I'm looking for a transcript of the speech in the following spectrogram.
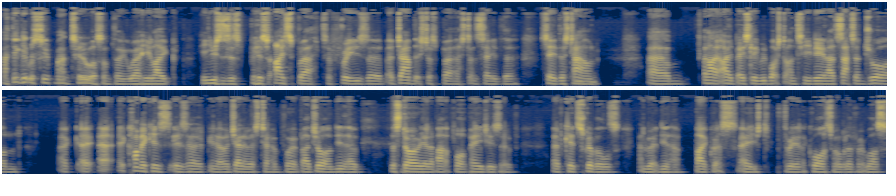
I think it was Superman two or something, where he like he uses his his ice breath to freeze a, a dam that's just burst and save the save this town. Um, and I, I basically we'd watched it on TV, and I'd sat and drawn. A, a, a comic is is a you know a generous term for it, but I'd drawn you know the story in about four pages of of kids' scribbles and written you know by Chris, aged three and a quarter or whatever it was.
